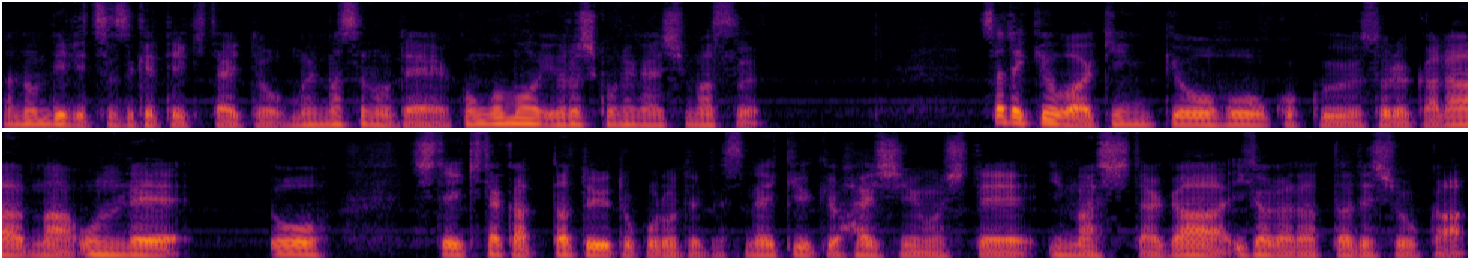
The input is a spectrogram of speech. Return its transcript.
のんびり続けていきたいと思いますので、今後もよろしくお願いします。さて今日は近況報告、それからまあ御礼をしていきたかったというところでですね、急遽配信をしていましたが、いかがだったでしょうか？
